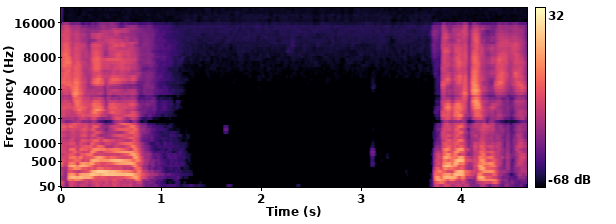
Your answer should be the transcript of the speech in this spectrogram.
К сожалению, доверчивость,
